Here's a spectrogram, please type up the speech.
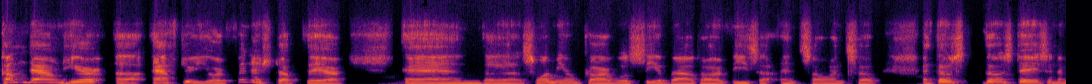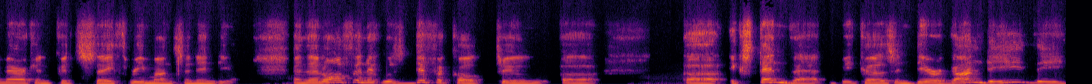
come down here uh, after you're finished up there, and uh, Swami Omkar will see about our visa and so on. So, at those those days, an American could stay three months in India, and then often it was difficult to. Uh, uh extend that because Indira Gandhi, the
